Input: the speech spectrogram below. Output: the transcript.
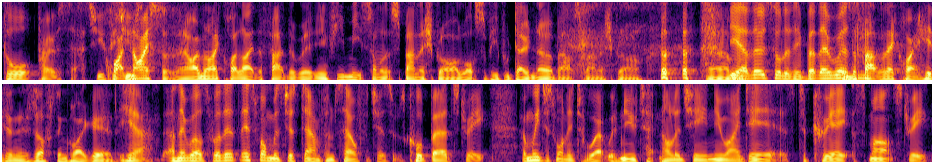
thought process. You quite could use, nice at there. I mean, I quite like the fact that if you meet someone at Spanish Bar, lots of people don't know about Spanish Bar. Um, yeah, those sort of things. But there was the fact that they're quite hidden is often quite good. Yeah, and there was. Well, this one was just down from Selfridges. It was called Bird Street, and we just wanted to work with new technology, new ideas to create a smart street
